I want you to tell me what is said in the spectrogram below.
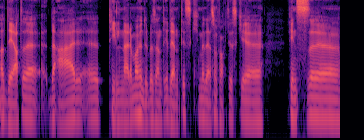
er det at det, det er eh, tilnærma 100% identisk med det som faktisk uh, fins eh,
